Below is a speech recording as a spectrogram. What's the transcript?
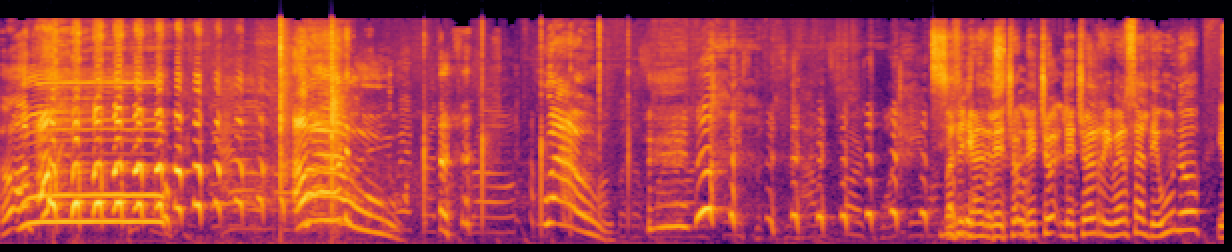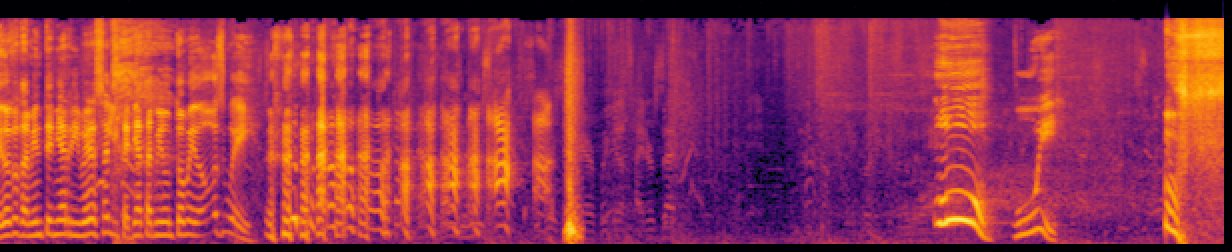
Oh. Oh. Oh. ¡Wow! Sí, Básicamente le, echó, le, echó, le echó el reversal de uno y el otro también tenía reversal y tenía también un tome dos, güey. ¡Uh! ¡Uy! ¡Uf!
